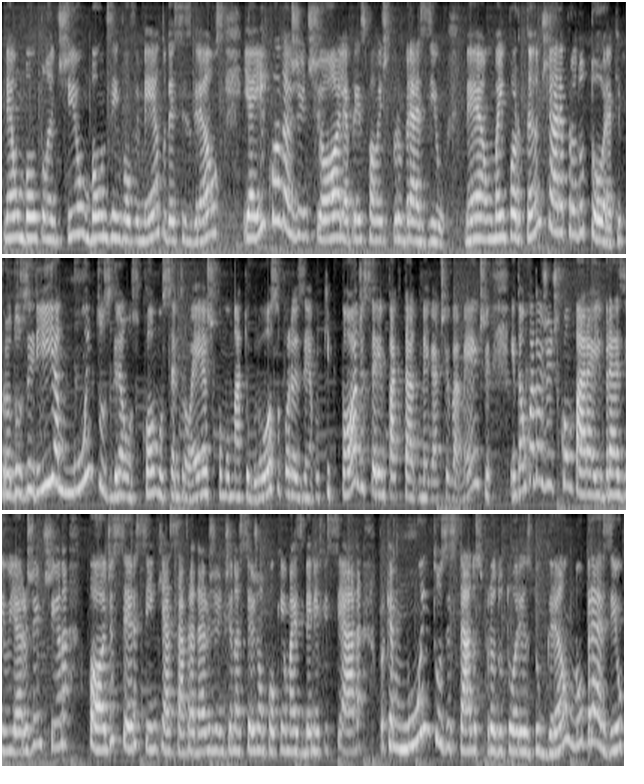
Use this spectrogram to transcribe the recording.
né, um bom plantio, um bom desenvolvimento desses grãos. E aí, quando a gente olha principalmente para o Brasil, né, uma importante área produtora que produziria muitos grãos, como o Centro-Oeste, como o Mato Grosso, por exemplo, que pode ser impactado negativamente. Então, quando a gente compara aí Brasil e Argentina, pode ser sim que a safra da Argentina seja um pouquinho mais beneficiada, porque muitos estados produtores do grão no Brasil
